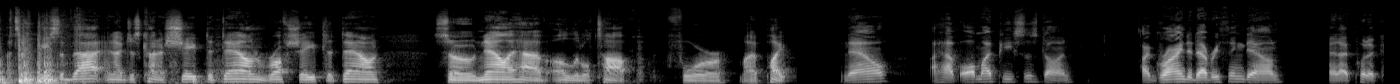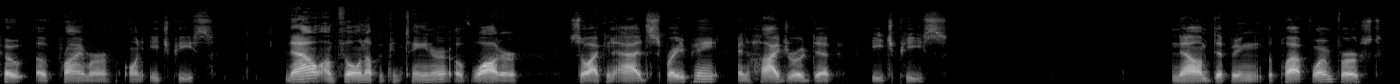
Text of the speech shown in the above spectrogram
I took a piece of that and I just kind of shaped it down, rough shaped it down. So now I have a little top for my pipe. Now I have all my pieces done. I grinded everything down and I put a coat of primer on each piece. Now I'm filling up a container of water so I can add spray paint and hydro dip each piece. Now I'm dipping the platform first.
